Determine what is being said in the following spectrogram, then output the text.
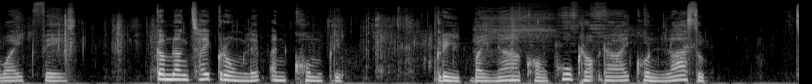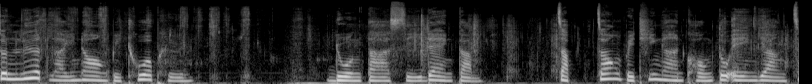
ไวท์เฟสกำลังใช้กรงเล็บอันคมกริบกรีดใบหน้าของผู้เคราะห์ร้ายคนล่าสุด จนเลือดไหลนองไปทั่วพื้น ดวงตาสีแดงก่ำจับจ้องไปที่งานของตัวเองอย่างใจ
